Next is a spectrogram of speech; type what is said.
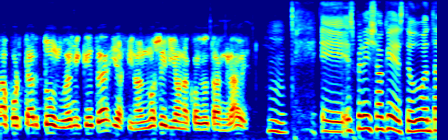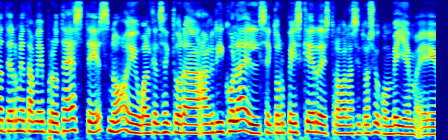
aportar tots una miqueta i al final no seria una cosa tan grave. Mm. Eh, és per això que esteu duent a terme també protestes, no? igual que el sector agrícola, el sector pesquer es troba en la situació, com veiem, eh,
